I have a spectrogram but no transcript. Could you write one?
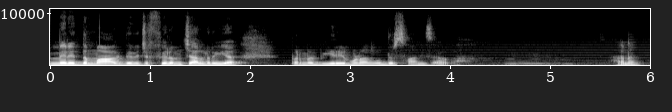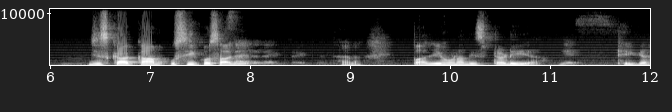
ਮੇਰੇ ਦਿਮਾਗ ਦੇ ਵਿੱਚ ਫਿਲਮ ਚੱਲ ਰਹੀ ਆ ਪਰ ਮੈਂ ਵੀਰੇ ਹੋਣਾ ਨੂੰ ਦਰਸਾ ਨਹੀਂ ਸਕਦਾ। ਹੈਨਾ? ਜਿਸਕਾ ਕੰਮ ਉसी को ਸਾਜੇ। ਹੈਨਾ? ਭਾਜੀ ਹੋਣਾ ਦੀ ਸਟੱਡੀ ਆ। ਠੀਕ ਹੈ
